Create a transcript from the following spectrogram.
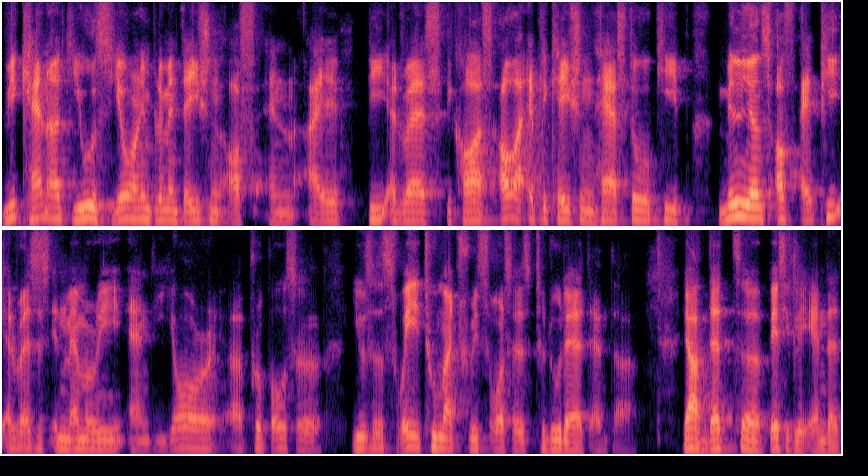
we cannot use your implementation of an IP address because our application has to keep millions of IP addresses in memory, and your uh, proposal uses way too much resources to do that. And uh, yeah, that uh, basically ended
